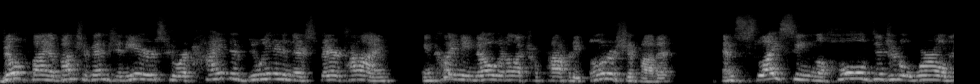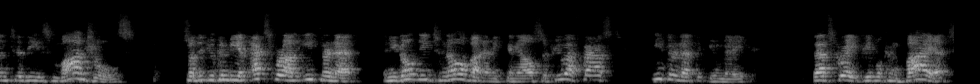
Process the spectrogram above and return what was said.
built by a bunch of engineers who are kind of doing it in their spare time and claiming no intellectual property ownership of it and slicing the whole digital world into these modules so that you can be an expert on ethernet and you don't need to know about anything else. If you have fast ethernet that you make, that's great. People can buy it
